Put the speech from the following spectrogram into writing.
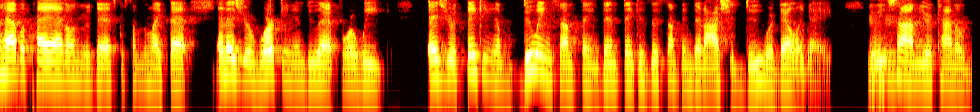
have a pad on your desk or something like that. And as you're working and do that for a week, as you're thinking of doing something, then think, is this something that I should do or delegate? Mm-hmm. Each time you're kind of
